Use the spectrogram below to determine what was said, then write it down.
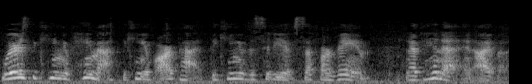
Where is the king of Hamath, the king of Arpad, the king of the city of Sepharvaim, and of Hena and Ivvah?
